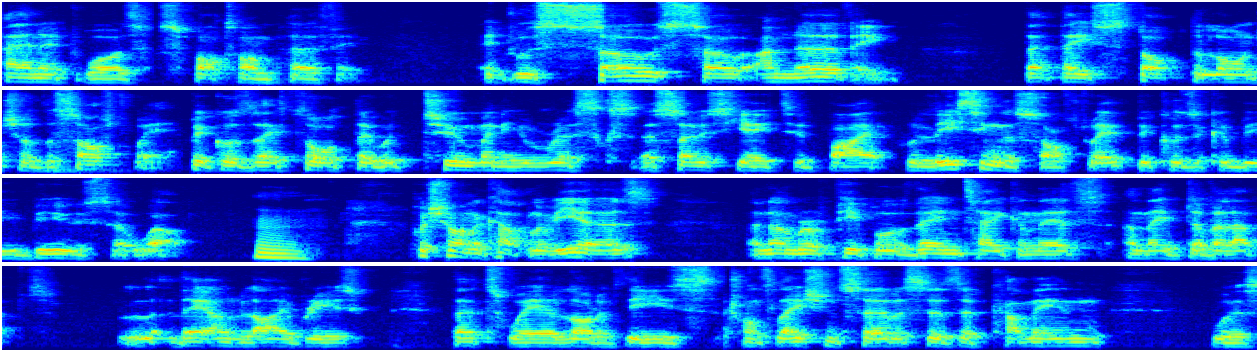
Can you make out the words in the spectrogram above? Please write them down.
and it was spot on perfect. It was so, so unnerving that they stopped the launch of the software because they thought there were too many risks associated by releasing the software because it could be abused so well. Mm. Push on a couple of years, a number of people have then taken this and they've developed their own libraries. That's where a lot of these translation services have come in with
